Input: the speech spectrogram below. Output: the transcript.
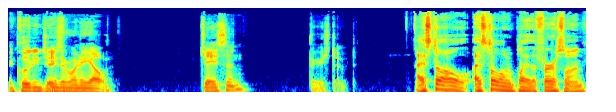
Including Jason. Either one of y'all. Jason, very stoked. I still I still want to play the first one.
